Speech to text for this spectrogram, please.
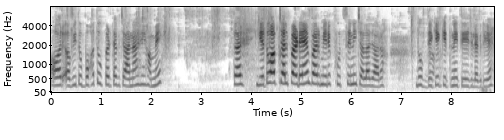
और अभी तो बहुत ऊपर तक जाना है हमें। पर ये तो अब चल पड़े हैं, पर मेरे खुद से नहीं चला जा रहा। धूप देखिए कितनी तेज़ लग रही है।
